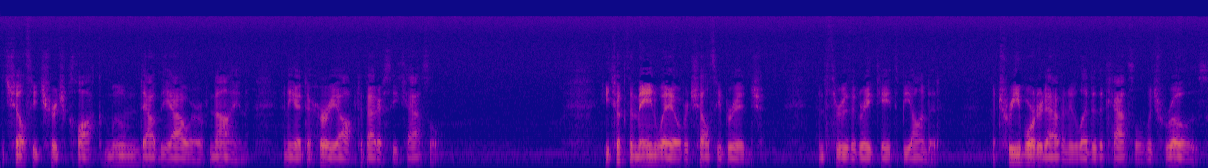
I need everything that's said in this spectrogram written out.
the Chelsea church clock boomed out the hour of nine, and he had to hurry off to Battersea Castle. He took the main way over Chelsea Bridge, and through the great gates beyond it. A tree-bordered avenue led to the castle, which rose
